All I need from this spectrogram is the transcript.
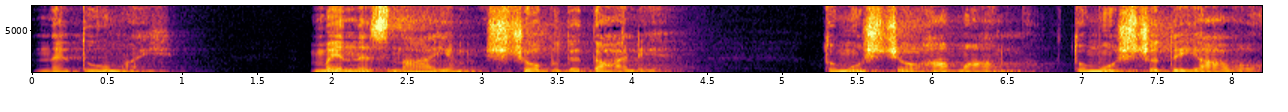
не думай. Ми не знаємо, що буде далі, тому що гаман, тому що диявол,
